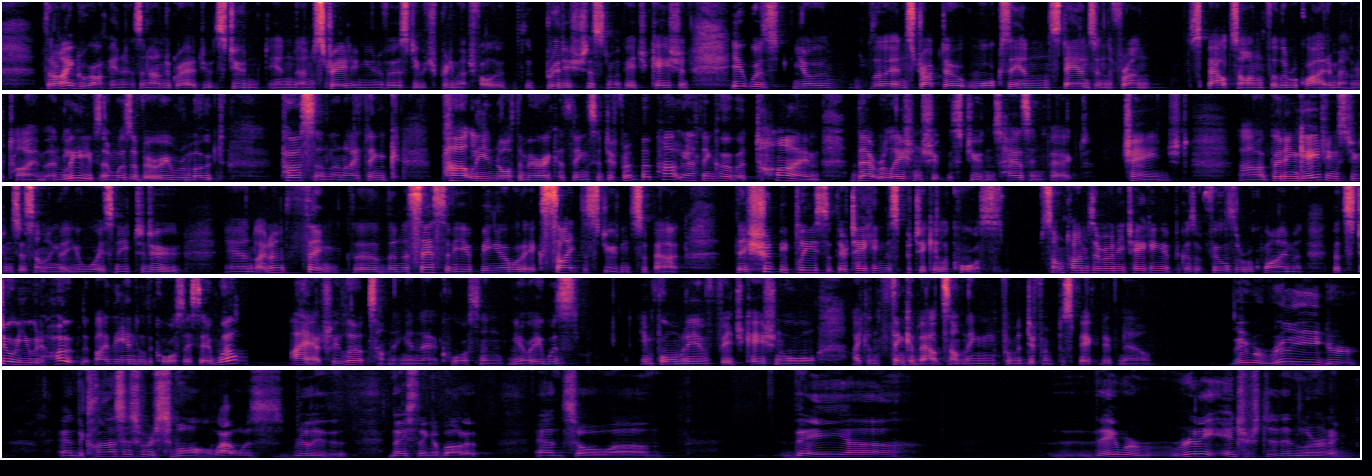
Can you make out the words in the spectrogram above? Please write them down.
that I grew up in as an undergraduate student in an Australian university, which pretty much followed the British system of education. It was, you know, the instructor walks in, stands in the front, spouts on for the required amount of time and leaves and was a very remote person. And I think partly in North America things are different, but partly I think over time that relationship with students has in fact changed. Uh, but engaging students is something that you always need to do. And I don't think the, the necessity of being able to excite the students about they should be pleased that they're taking this particular course. Sometimes they're only taking it because it fills a requirement. But still, you would hope that by the end of the course they say, well, I actually learnt something in that course and you know it was informative, educational. I can think about something from a different perspective now. They were really eager and the classes were small. That was really the nice thing about it. And so um, they, uh, they were really interested in learning.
